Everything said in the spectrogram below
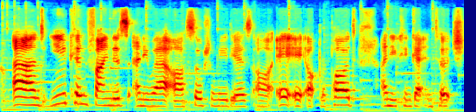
out. And you can find us anywhere. Our social medias are AA Opera Pod, and you can get in touch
